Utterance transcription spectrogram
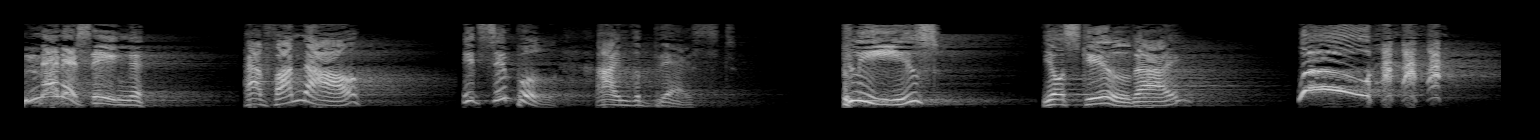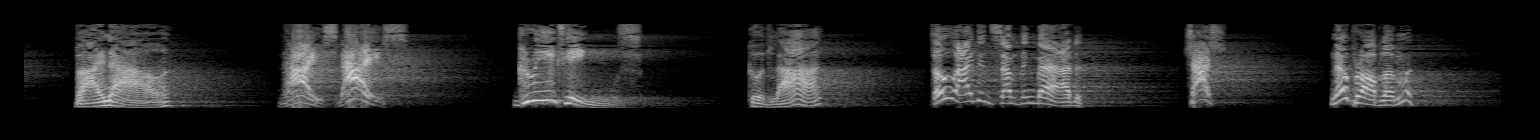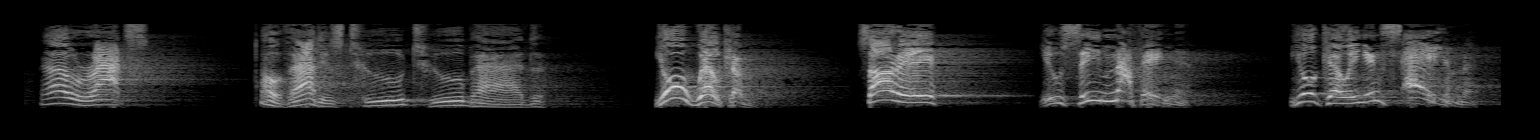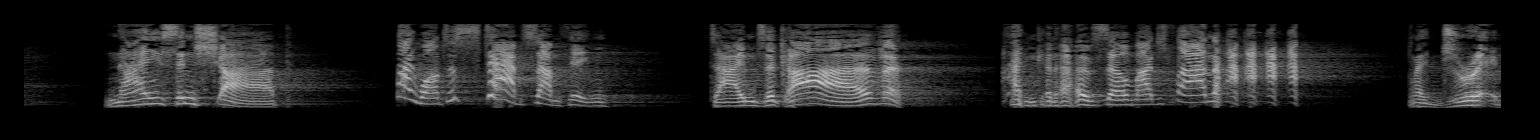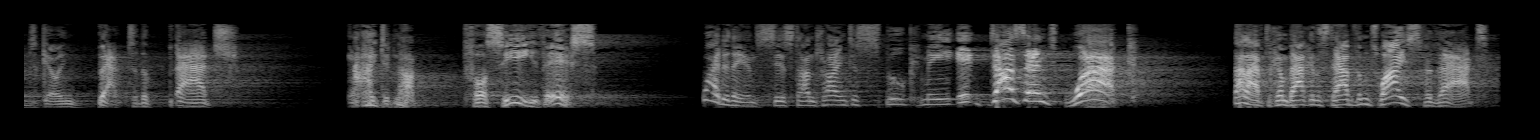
Menacing! Have fun now. It's simple. I'm the best. Please? You're skilled, I. Woo! Bye now. Nice, nice. Greetings. Good luck. Oh, I did something bad. Shush! No problem. Oh, rats. Oh, that is too, too bad. You're welcome. Sorry. You see nothing. You're going insane. Nice and sharp. I want to stab something. Time to carve. I'm gonna have so much fun. I dread going back to the patch. I did not foresee this. Why do they insist on trying to spook me? It doesn't work! I'll have to come back and stab them twice for that.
